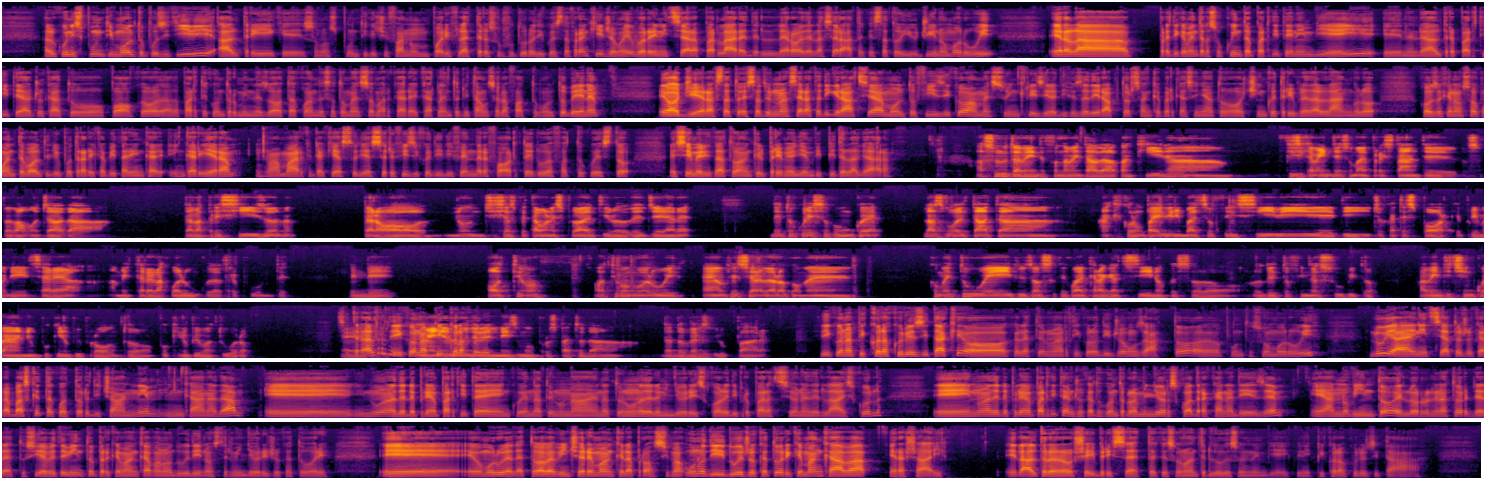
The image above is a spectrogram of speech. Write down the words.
Alcuni spunti molto positivi, altri che sono spunti che ci fanno un po' riflettere sul futuro di questa franchigia, ma io vorrei iniziare a parlare dell'eroe della serata che è stato Eugenio Morui. Era la- praticamente la sua quinta partita in NBA e nelle altre partite ha giocato poco, a parte contro Minnesota quando è stato messo a marcare Carl Anthony Towns e l'ha fatto molto bene. E oggi stato, è stato in una serata di grazia, molto fisico, ha messo in crisi la difesa dei Raptors anche perché ha segnato 5 triple dall'angolo, cosa che non so quante volte gli potrà ricapitare in, ca- in carriera, ma Mark gli ha chiesto di essere fisico e di difendere forte, lui ha fatto questo e si è meritato anche il premio di MVP della gara. Assolutamente fondamentale dalla panchina, fisicamente insomma è prestante, lo sapevamo già da- dalla pre-season, però non ci si aspettava un'esploit del tiro del genere. Detto questo, comunque l'ha svoltata anche con un paio di rimbalzi offensivi e di giocate sporche prima di iniziare a, a mettere la qualunque da tre punti. Quindi ottimo, ottimo Morui. È un piacere averlo come, come two-way piuttosto che qualche ragazzino, questo l'ho detto fin da subito. A 25 anni, un pochino più pronto, un pochino più maturo. Sì, tra l'altro ti dico una meglio piccola lui curi- dell'ennesimo prospetto da, da dover sviluppare. Ti dico una piccola curiosità che ho, che ho letto in un articolo di Joe Musatto, eh, appunto su Morui. Lui ha iniziato a giocare a basket a 14 anni in Canada e in una delle prime partite in cui è andato in una, è andato in una delle migliori scuole di preparazione dell'high school e in una delle prime partite hanno giocato contro la miglior squadra canadese e hanno vinto e il loro allenatore gli ha detto sì avete vinto perché mancavano due dei nostri migliori giocatori. E, e Omorui ha detto vabbè vinceremo anche la prossima. Uno dei due giocatori che mancava era Shai e l'altro era O'Shea Brissett che sono altri due che sono in NBA quindi piccola curiosità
